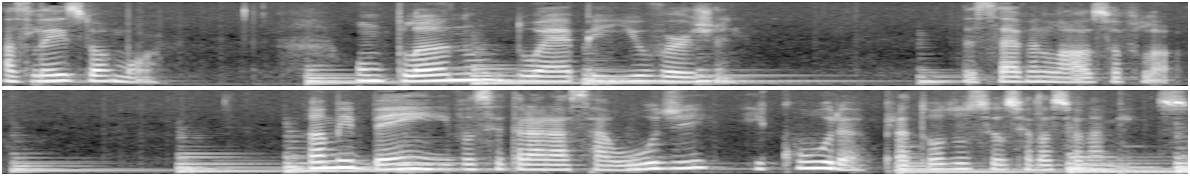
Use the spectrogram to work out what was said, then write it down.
As Leis do Amor. Um plano do app YouVersion. The Seven Laws of Love. Ame bem e você trará saúde e cura para todos os seus relacionamentos.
